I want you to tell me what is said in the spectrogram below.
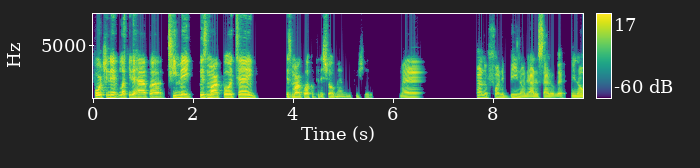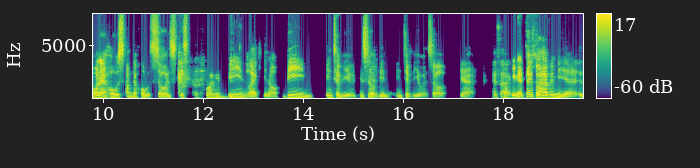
fortunate, lucky to have a teammate, Bismark Boateng. Bismark, welcome to the show, man. We appreciate it. man kind of funny being on the other side of it you know when i host i'm the host so it's it's kind of funny being like you know being interviewed instead of being interviewer so yeah But uh, yeah thanks for having me uh,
